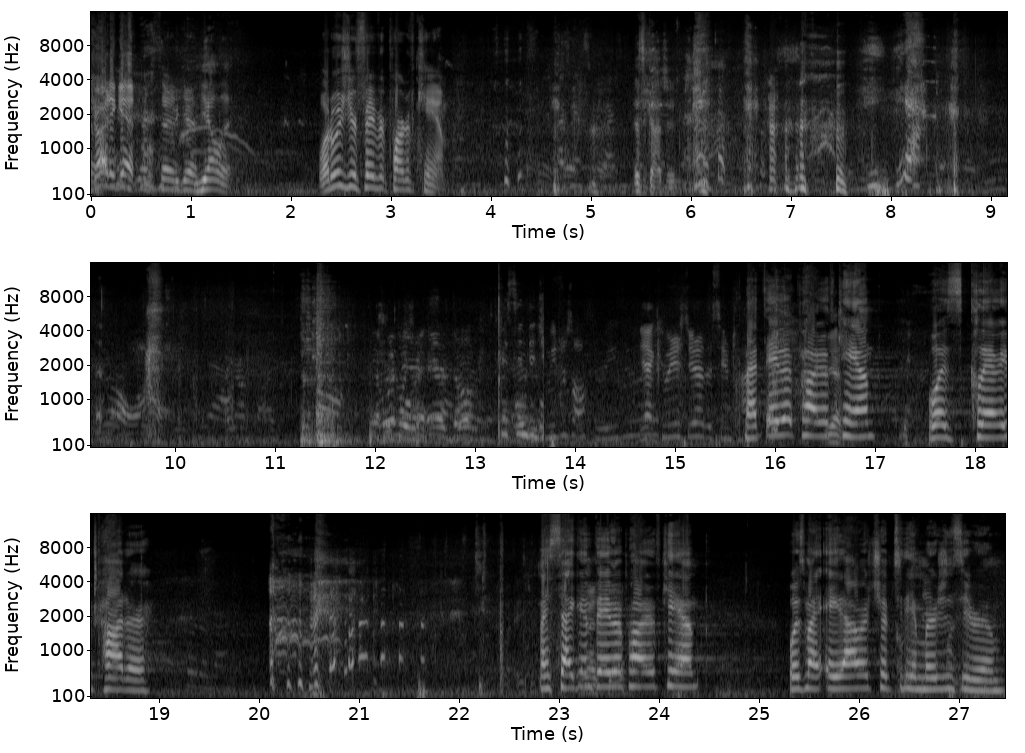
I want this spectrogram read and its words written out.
Try it again. Say it again. Yell it. What was your favorite part of camp? It's gotcha. Kristen, did we just all three do Yeah, can we just do it at the same time? My favorite part of Yeah. camp was Clary Potter. my second favorite part of camp was my eight hour trip to the emergency room.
